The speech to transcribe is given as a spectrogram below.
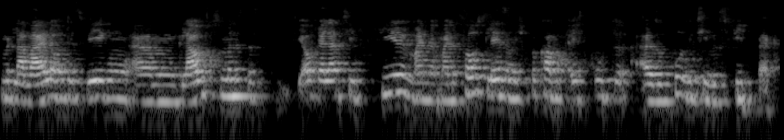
mittlerweile und deswegen ähm, glaube ich zumindest, dass die auch relativ viel meine, meine Posts lesen und ich bekomme echt gute, also positives Feedback.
